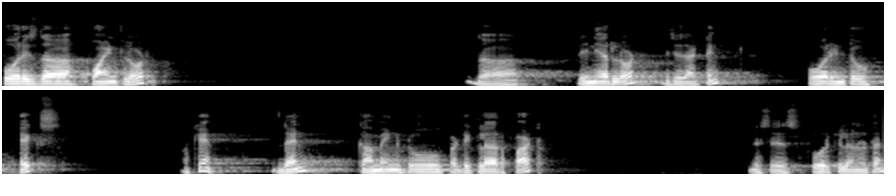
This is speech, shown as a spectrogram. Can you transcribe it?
4 is the point load. The linear load which is acting. 4 into x okay. Then coming to particular part this is 4 kilonewton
